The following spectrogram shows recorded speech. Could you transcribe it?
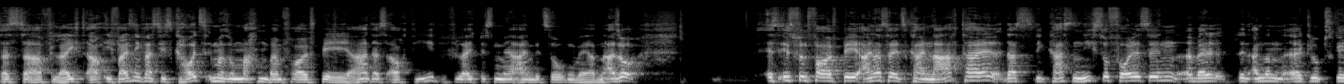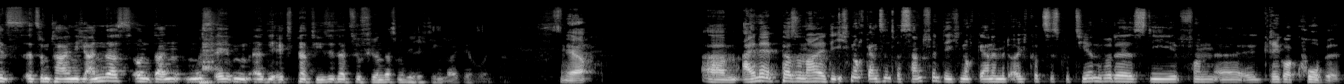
dass da vielleicht auch, ich weiß nicht, was die Scouts immer so machen beim VfB, ja, dass auch die vielleicht ein bisschen mehr einbezogen werden. Also es ist für den VfB einerseits kein Nachteil, dass die Kassen nicht so voll sind, weil den anderen äh, Clubs geht's äh, zum Teil nicht anders und dann muss eben äh, die Expertise dazu führen, dass man die richtigen Leute holt. Ja. Ähm, eine Personale, die ich noch ganz interessant finde, die ich noch gerne mit euch kurz diskutieren würde, ist die von äh, Gregor Kobel.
